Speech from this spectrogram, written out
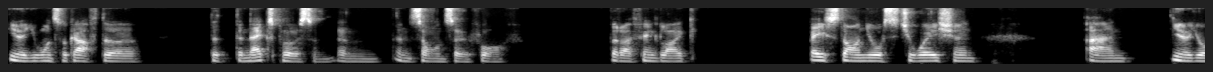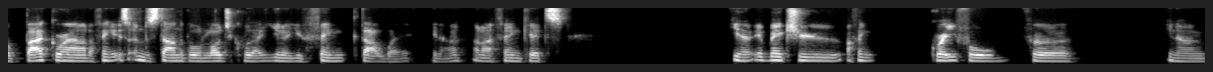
you know you want to look after the the next person and and so on and so forth but i think like based on your situation and you know your background i think it's understandable and logical that you know you think that way you know? And i think it's you know it makes you i think grateful for you know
